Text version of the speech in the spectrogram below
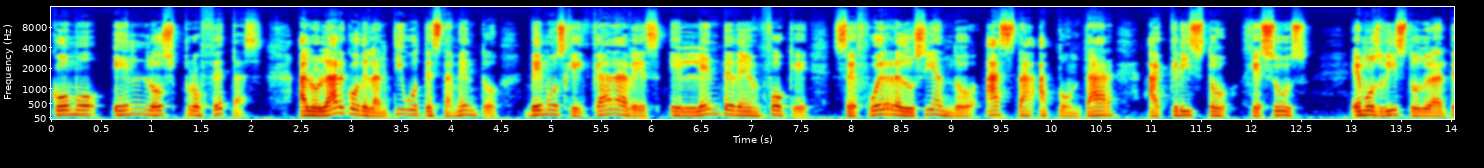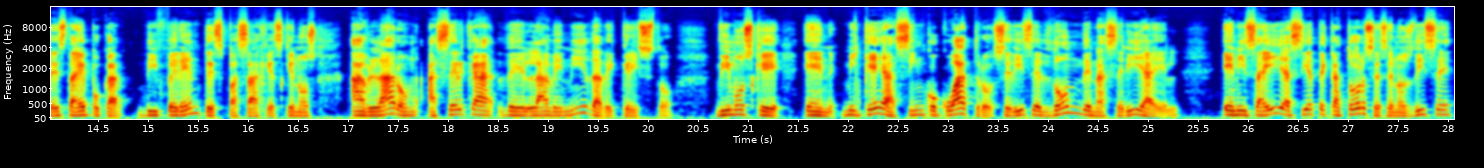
como en los profetas. A lo largo del Antiguo Testamento vemos que cada vez el lente de enfoque se fue reduciendo hasta apuntar a Cristo Jesús. Hemos visto durante esta época diferentes pasajes que nos hablaron acerca de la venida de Cristo. Vimos que en Miqueas 5:4 se dice dónde nacería él. En Isaías 7:14 se nos dice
